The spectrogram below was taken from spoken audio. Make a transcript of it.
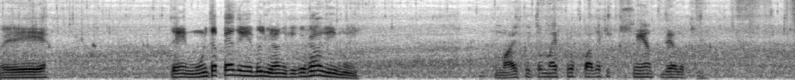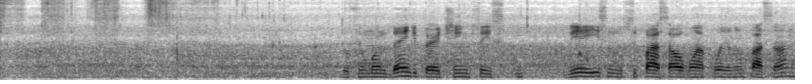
É. Tem muita pedrinha brilhando aqui que eu já vi, mãe. Mas que eu tô mais preocupado aqui com o centro dela aqui. Tô filmando bem de pertinho pra vocês verem isso, se passar alguma coisa não passando.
